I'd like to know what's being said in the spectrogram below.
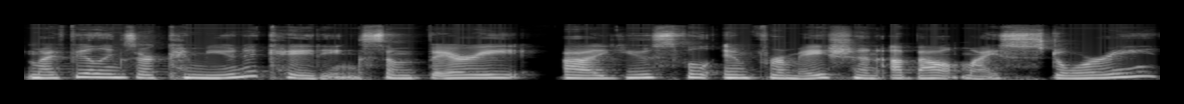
my feelings are communicating some very uh, useful information about my story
